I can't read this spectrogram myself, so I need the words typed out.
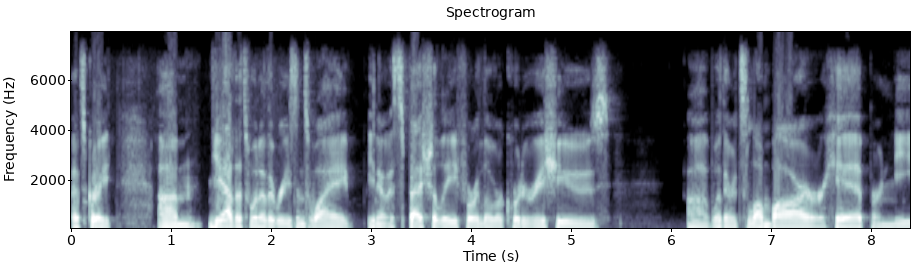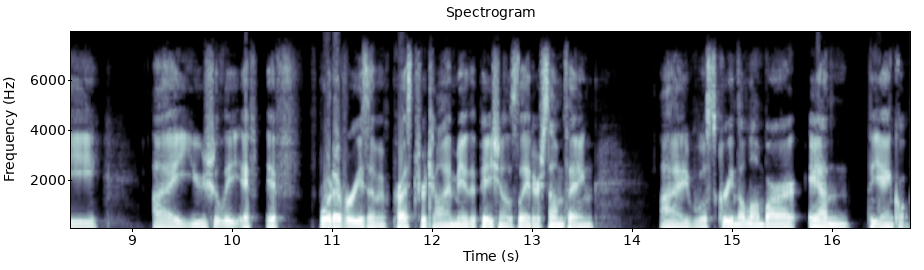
That's great. Um, yeah, that's one of the reasons why you know, especially for lower quarter issues, uh, whether it's lumbar or hip or knee, I usually, if if for whatever reason I'm pressed for time, maybe the patient is late or something, I will screen the lumbar and the ankle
